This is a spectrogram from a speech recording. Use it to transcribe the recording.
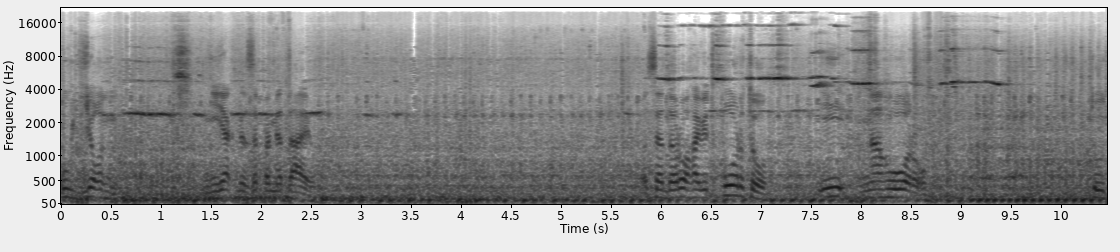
Куйон. Ніяк не запам'ятаю. Оце дорога від порту і нагору. Тут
